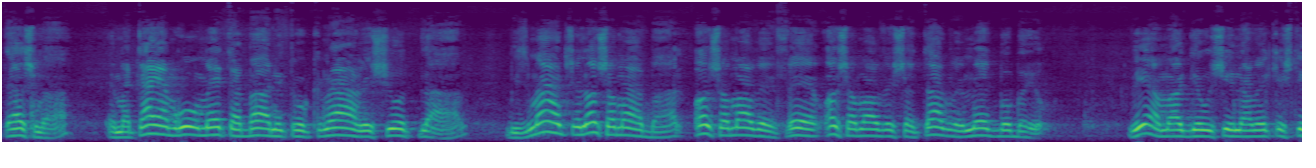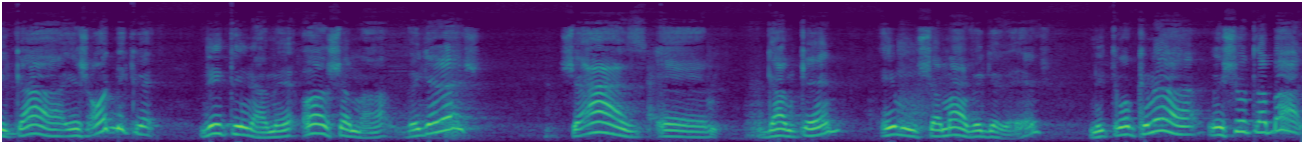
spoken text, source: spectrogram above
תשמע, מתי אמרו מת הבעל נתרוקנה רשות לאב? בזמן שלא שמע הבעל, או שמע והפר, או שמע ושתק ומת בו ביום. והיא אמרת גירושין נמי כשתיקה, יש עוד מקרה. ליטי נמי או שמע וגירש. שאז אה, גם כן, אם הוא שמע וגירש, נתרוקנה רשות לבעל.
